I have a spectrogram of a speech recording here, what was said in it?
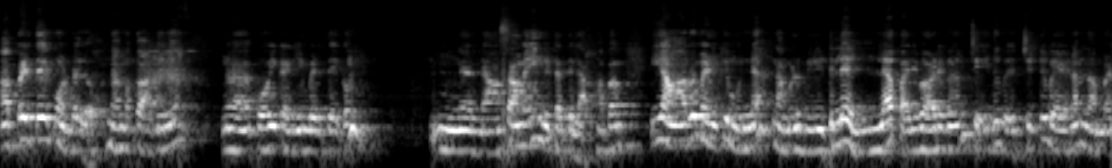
അപ്പോഴത്തേക്കും ഉണ്ടല്ലോ നമുക്ക് അതിന് പോയി കഴിയുമ്പോഴത്തേക്കും ഉം, എന്നാ സമയം കിട്ടത്തില്ല. അപ്പം ഈ ആറു മണിക്ക് മുന്നേ നമ്മൾ വീട്ടിലെ എല്ലാ പരിപാടികളും ചെയ്ത് വെച്ചിട്ട് വേണം നമ്മൾ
